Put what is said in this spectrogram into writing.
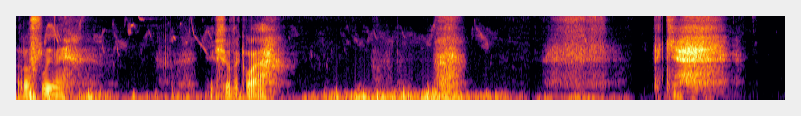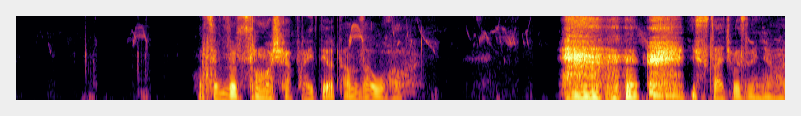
рослини. І все таке. Таке. Оце вдоль струмочка пройти, отам за угол. І стать возле нього.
